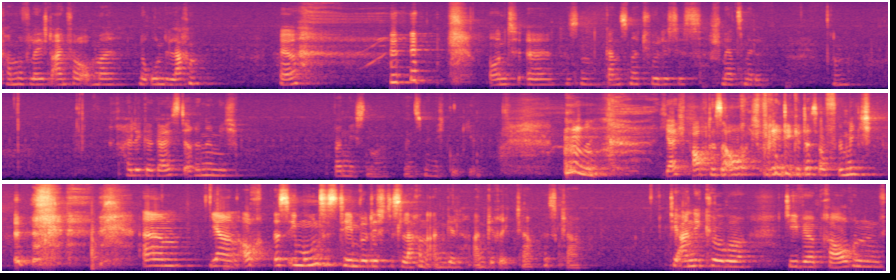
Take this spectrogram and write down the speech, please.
kann man vielleicht einfach auch mal eine Runde lachen. Ja? Und äh, das ist ein ganz natürliches Schmerzmittel. Ja. Heiliger Geist, erinnere mich beim nächsten Mal, wenn es mir nicht gut geht. ja, ich brauche das auch, ich predige das auch für mich. ähm, ja, auch das Immunsystem wird durch das Lachen ange angeregt, ja, ist klar. Die Antikörper, die wir brauchen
